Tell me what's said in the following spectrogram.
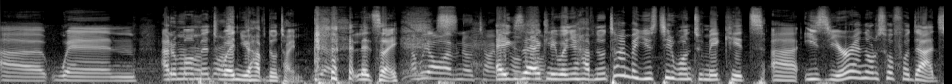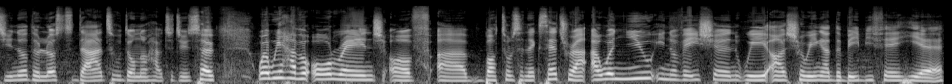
Uh, when at a moment when you have no time, let's say. And we all have no time. Exactly, when you have no time, but you still want to make it uh, easier, and also for dads, you know, the lost dads who don't know how to do. So, well, we have a whole range of uh, bottles and etc. Our new innovation we are showing at the baby fair here.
